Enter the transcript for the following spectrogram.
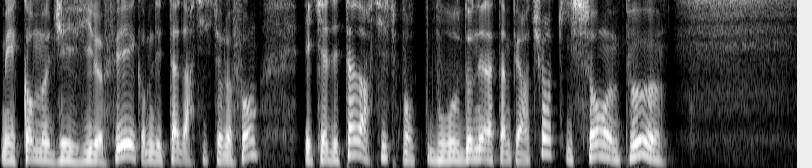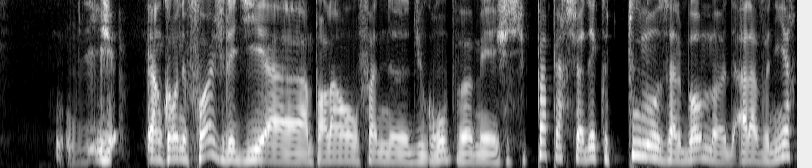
mais comme Jay-Z le fait, comme des tas d'artistes le font, et qu'il y a des tas d'artistes, pour, pour vous donner la température, qui sont un peu encore une fois, je l'ai dit en parlant aux fans du groupe, mais je ne suis pas persuadé que tous nos albums à l'avenir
